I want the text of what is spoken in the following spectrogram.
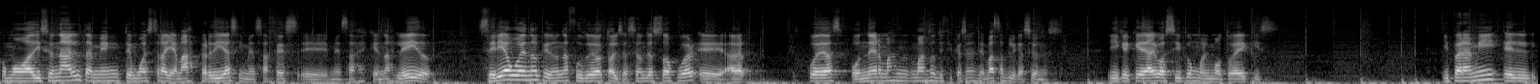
como adicional también te muestra llamadas perdidas y mensajes, eh, mensajes que no has leído. Sería bueno que en una futura actualización de software eh, puedas poner más, más notificaciones de más aplicaciones y que quede algo así como el Moto X. Y para mí el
